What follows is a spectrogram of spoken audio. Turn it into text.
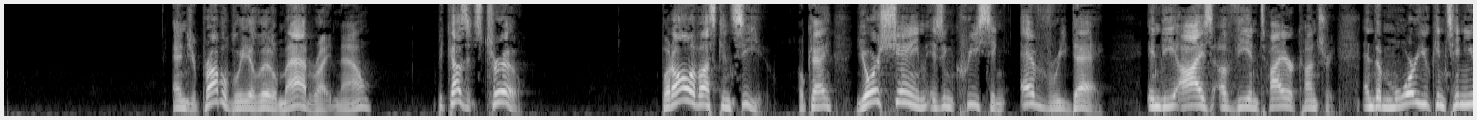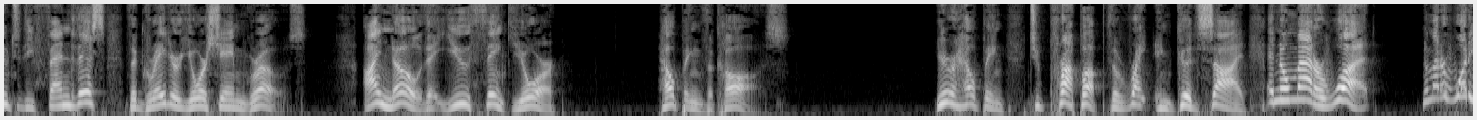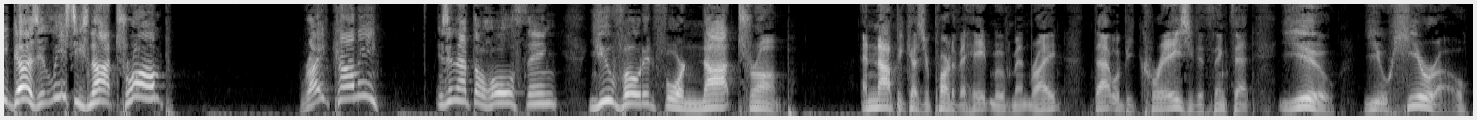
And you're probably a little mad right now because it's true. But all of us can see you, okay? Your shame is increasing every day in the eyes of the entire country. And the more you continue to defend this, the greater your shame grows. I know that you think you're helping the cause. You're helping to prop up the right and good side. And no matter what, no matter what he does, at least he's not Trump. Right, commie? Isn't that the whole thing? You voted for not Trump. And not because you're part of a hate movement, right? That would be crazy to think that you, you hero,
